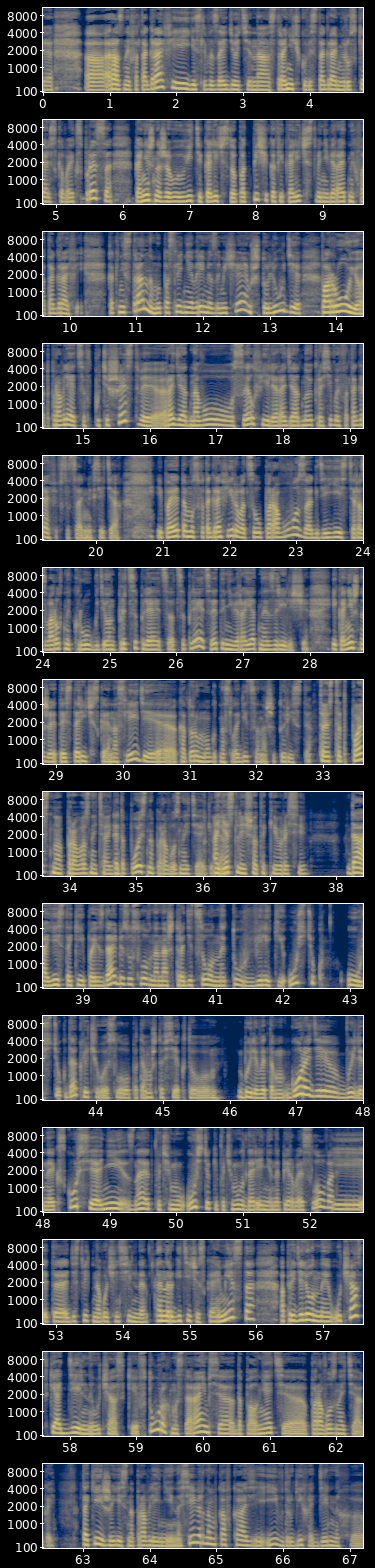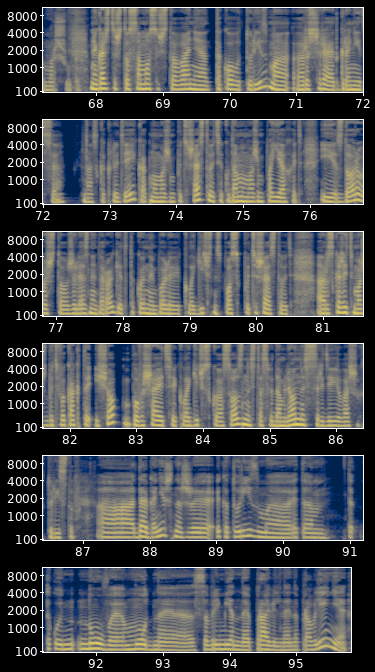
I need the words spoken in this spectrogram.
разные фотографии. Если вы зайдете на страничку в Инстаграме Рускеальского экспресса, конечно же, вы увидите количество подписчиков и количество невероятных фотографий. Как ни странно, мы последнее время замечаем, что люди порою отправляются в путешествие ради одного селфи или ради одной красивой фотографии в социальных сетях. И поэтому сфотографироваться у паровоза, где есть разворотный круг, где он прицепляется, отцепляется, это невероятное зрелище. И, конечно же, это историческое наследие, которым могут насладиться наши туристы. То есть это поезд на паровозной тяге? Это поезд на паровозной тяге. А да. есть ли еще такие в России? Да, есть такие поезда, безусловно. Наш традиционный тур в Великий Устюг. Устюг, да, ключевое слово, потому что все, кто были в этом городе, были на экскурсии, они знают, почему Устюг и почему ударение на первое слово. И это действительно очень сильное энергетическое место. Определенные участки, отдельные участки в турах мы стараемся дополнять э, паровозной тягой. Такие же есть направления и на Северном Кавказе, и в других отдельных э, маршрутах. Мне кажется, что само существование такого туризма э, расширяет границы нас как людей, как мы можем путешествовать и куда мы можем поехать. И здорово, что железные дороги — это такой наиболее экологичный способ путешествовать. А расскажите, может быть, вы как-то еще повышаете экологическую осознанность, осведомленность среди ваших туристов? А, да, конечно же, экотуризм э, — это такое новое, модное, современное, правильное направление.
